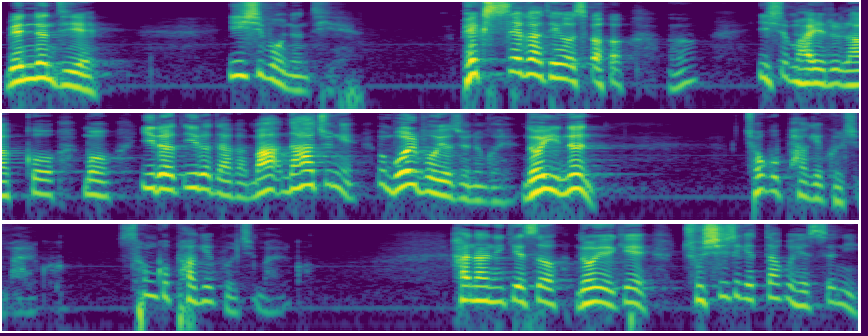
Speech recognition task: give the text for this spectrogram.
몇 년 뒤에 25년 뒤에 100세가 되어서 어? 이스마엘을 낳고 뭐 이러 이러다가 마, 나중에 뭘 보여주는 거예요? 너희는 조급하게 굴지 말고 성급하게 굴지 말고 하나님께서 너에게 주시겠다고 했으니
